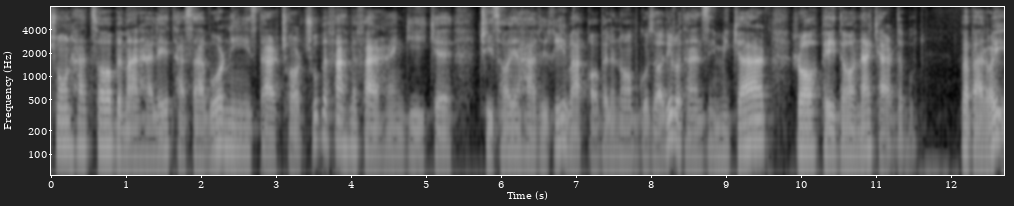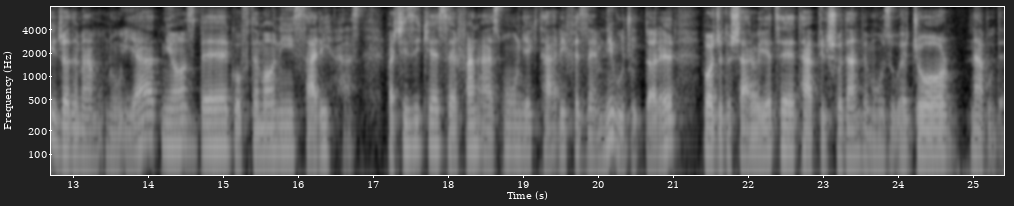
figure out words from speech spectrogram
چون حتی به مرحله تصور نیز در چارچوب فهم فرهنگی که چیزهای حقیقی و قابل نامگذاری رو تنظیم می کرد راه پیدا نکرده بود و برای ایجاد ممنوعیت نیاز به گفتمانی سریح هست و چیزی که صرفا از اون یک تعریف ضمنی وجود داره واجد و شرایط تبدیل شدن به موضوع جرم نبوده.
